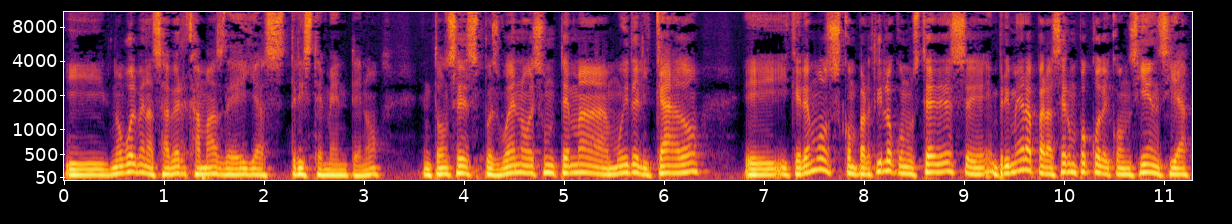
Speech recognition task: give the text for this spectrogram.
y no vuelven a saber jamás de ellas, tristemente, ¿no? Entonces, pues bueno, es un tema muy delicado y queremos compartirlo con ustedes en primera para hacer un poco de conciencia,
